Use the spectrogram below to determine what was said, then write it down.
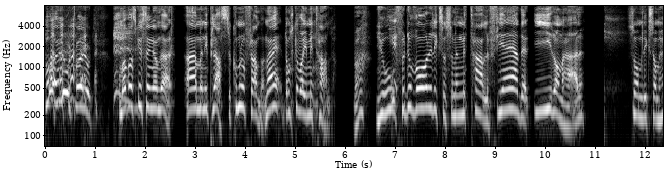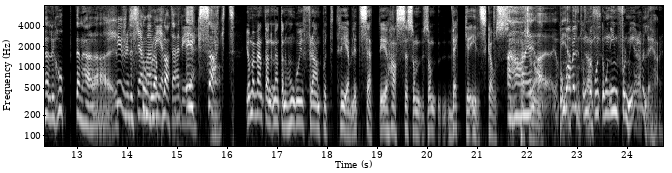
Vad har jag gjort, vad har jag gjort? Och man, vad ska jag slänga dem där? Ja men i plast, så kommer de fram då. Nej, de ska vara i metall. Va? Jo, för då var det liksom som en metallfjäder i de här som liksom höll ihop den här eh, Hur det ska stora man veta det? Exakt! Jo men vänta, vänta nu, hon går ju fram på ett trevligt sätt. Det är Hasse som, som väcker ilska hos Ah, personal. jag- jag hon, var väl, hon, alltså. hon, hon informerar väl dig här?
